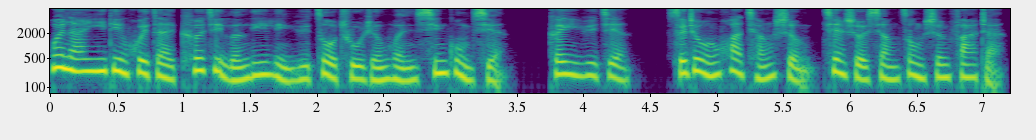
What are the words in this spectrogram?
未来一定会在科技伦理领域做出人文新贡献。可以预见，随着文化强省建设向纵深发展。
